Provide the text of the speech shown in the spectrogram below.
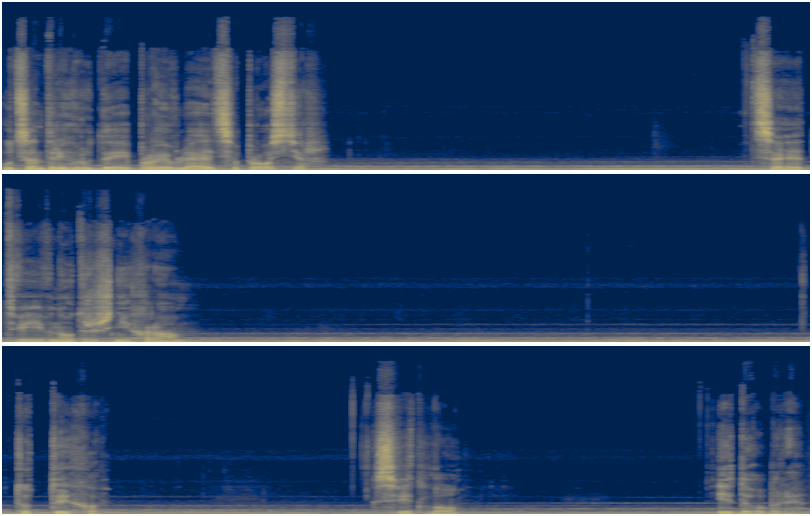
У центрі грудей проявляється простір. Це твій внутрішній храм. Тут тихо світло і добре.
